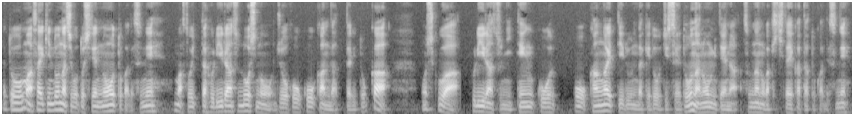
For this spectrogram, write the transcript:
あと、まあ最近どんな仕事してんのとかですね、まあそういったフリーランス同士の情報交換だったりとか、もしくはフリーランスに転校を考えているんだけど、実際どうなの？みたいな、そんなのが聞きたい方とかですね。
